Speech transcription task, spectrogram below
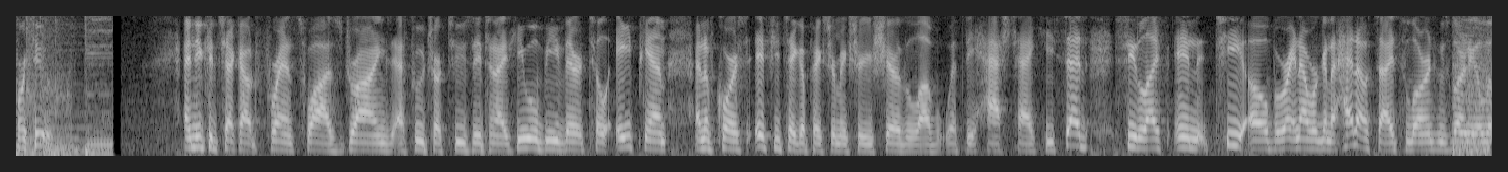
for two. And you can check out Francois' drawings at Food Truck Tuesday tonight. He will be there till 8 p.m. And of course, if you take a picture, make sure you share the love with the hashtag he said, Sea Life in TO. But right now, we're going to head outside to Lauren, who's learning a little.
